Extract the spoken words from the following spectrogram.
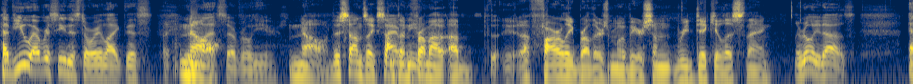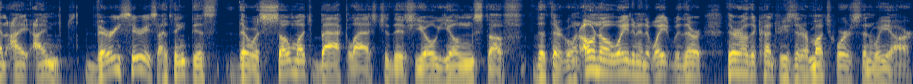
Have you ever seen a story like this in the No. last several years? No, this sounds like something from a, a, a Farrelly Brothers movie or some ridiculous thing. It really does. And I, I'm very serious. I think this there was so much backlash to this Yo Jong stuff that they're going, oh no, wait a minute, wait, there there are other countries that are much worse than we are.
